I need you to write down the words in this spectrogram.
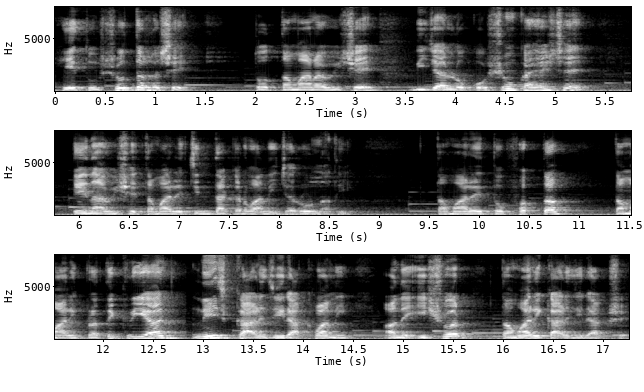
હેતુ શુદ્ધ હશે, તો તમારા વિશે બીજા લોકો શું કહે છે, તેના વિશે તમારે ચિંતા કરવાની જરૂર નથી. તમારે તો ફક્ત તમારી પ્રતિક્રિયાની જ કાળજી રાખવાની અને ઈશ્વર તમારી કાળજી રાખશે.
